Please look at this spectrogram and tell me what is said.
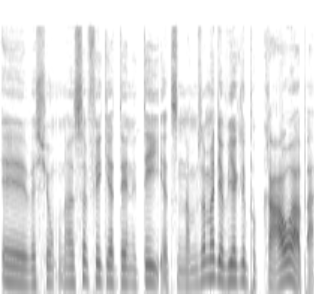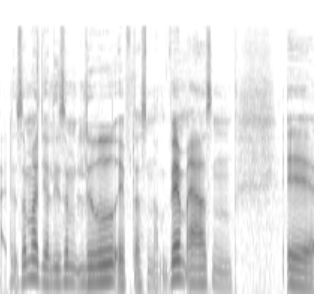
øh, versioner, så fik jeg den idé, at sådan, om, så måtte jeg virkelig på gravearbejde. Så måtte jeg ligesom lede efter, sådan, om, hvem er sådan, øh,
